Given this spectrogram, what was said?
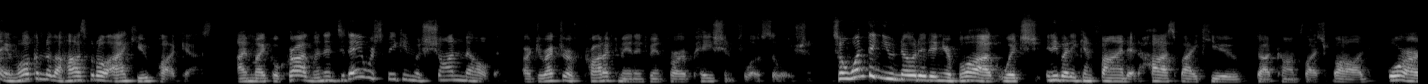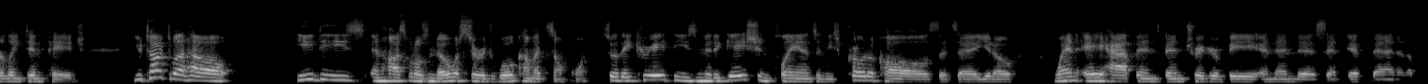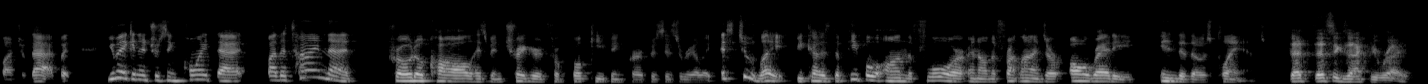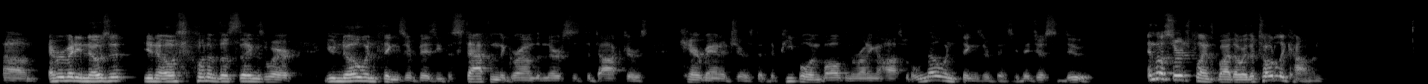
Hi, and welcome to the Hospital IQ podcast. I'm Michael Krogman, and today we're speaking with Sean Melvin, our Director of Product Management for our Patient Flow solution. So, one thing you noted in your blog, which anybody can find at hospiq.com slash blog or our LinkedIn page, you talked about how EDs and hospitals know a surge will come at some point. So they create these mitigation plans and these protocols that say, you know, when A happens, then trigger B, and then this, and if then, and a bunch of that. But you make an interesting point that by the time that protocol has been triggered for bookkeeping purposes, really, it's too late because the people on the floor and on the front lines are already into those plans. That's that's exactly right. Um, everybody knows it. You know, it's one of those things where you know when things are busy. The staff on the ground, the nurses, the doctors, care managers, that the people involved in running a hospital know when things are busy. They just do. And those surge plans, by the way, they're totally common.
